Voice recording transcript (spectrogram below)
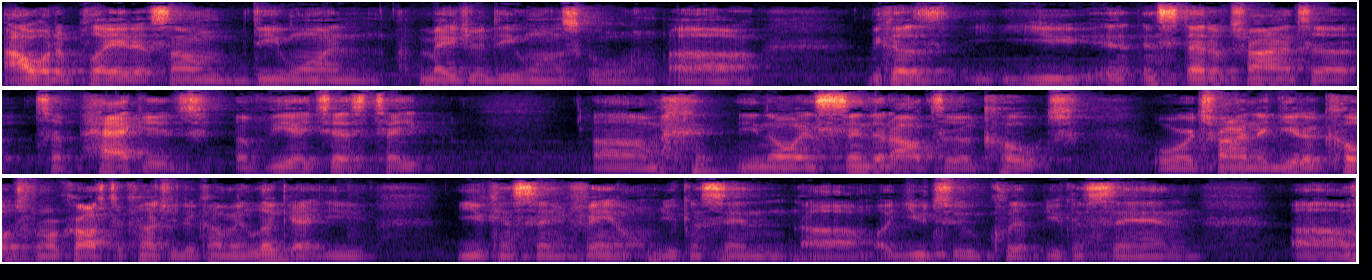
I would have played at some D1 major D1 school uh, because you instead of trying to to package a VHS tape, um, you know, and send it out to a coach or trying to get a coach from across the country to come and look at you, you can send film, you can send um, a YouTube clip, you can send um,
